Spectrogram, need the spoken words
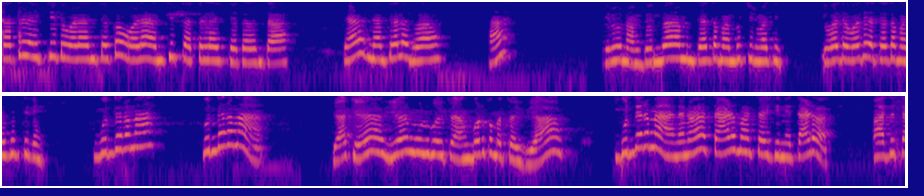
ತತ್ತಳೆ ಇತ್ತಿದ್ದು ಒಲೆ ಅಂತ ಒಲೆ ಅಂತಿತ್ತು ತತ್ತಳೆ ಇತ್ತದ ಅಂತ. ಯಾರು ನಾನು ಕೇಳೋದು ಹಾ? ಇರು ನಾನು ದುಂದ ತೇಟ ಬಂದ್ಬಿಡ್ತೀನಿ ಮತಿ ಇವಾಗ ಇವಾಗ ತೇಟ ಬಂದ್ಬಿಡ್ತೀನಿ. ಗುಂದರಮ್ಮ ಗುಂದರಮ್ಮ ಯಾಕೆ ಏನು ಮುಳುಗೋಯ್ತು? ಹಂಗೆ ಬರ್ಕೊಂಬತ್ತಾ ಇದೆಯಾ? ಬುದ್ಧರಮ್ಮ ನಾನು ತಾಳು ಮಾಡ್ತಾ ಇದ್ದೀನಿ ತಾಳು ಅದಕ್ಕ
